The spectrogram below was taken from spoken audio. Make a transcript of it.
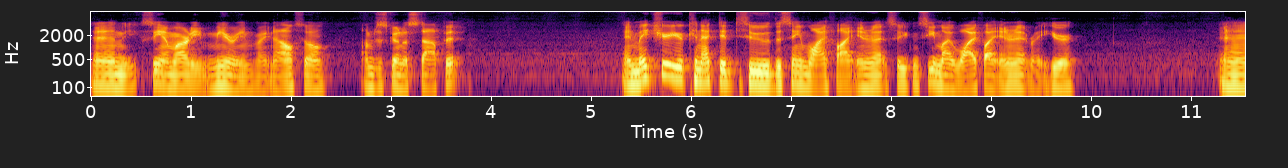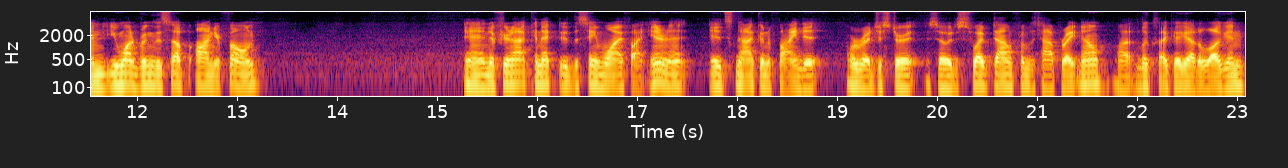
And you can see I'm already mirroring right now, so I'm just going to stop it. And make sure you're connected to the same Wi-Fi internet. So you can see my Wi-Fi internet right here. And you want to bring this up on your phone. And if you're not connected to the same Wi-Fi internet, it's not going to find it or register it. So just swipe down from the top right now. Uh, it looks like I got a login.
